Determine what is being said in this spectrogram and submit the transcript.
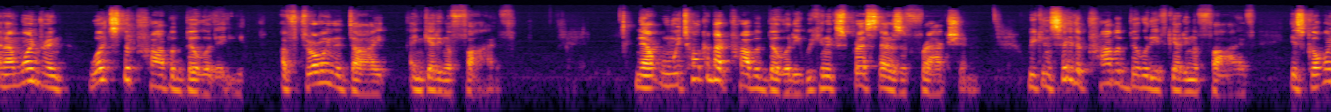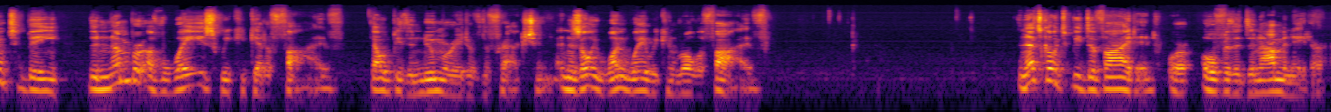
And I'm wondering, what's the probability of throwing the die and getting a five? Now, when we talk about probability, we can express that as a fraction. We can say the probability of getting a 5 is going to be the number of ways we could get a 5. That would be the numerator of the fraction. And there's only one way we can roll a 5. And that's going to be divided, or over the denominator,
